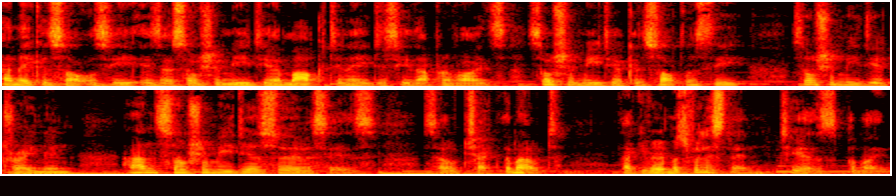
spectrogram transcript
MA Consultancy is a social media marketing agency that provides social media consultancy, social media training, and social media services. So check them out. Thank you very much for listening. Cheers. Bye bye.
